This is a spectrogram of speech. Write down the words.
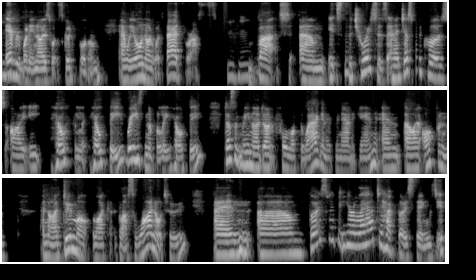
Mm-hmm. Everybody knows what's good for them, and we all know what's bad for us. Mm-hmm. But um, it's the choices, and just because I eat healthy, healthy, reasonably healthy, doesn't mean I don't fall off the wagon every now and again. And I often, and I do my, like a glass of wine or two, and um, those you're allowed to have those things. If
